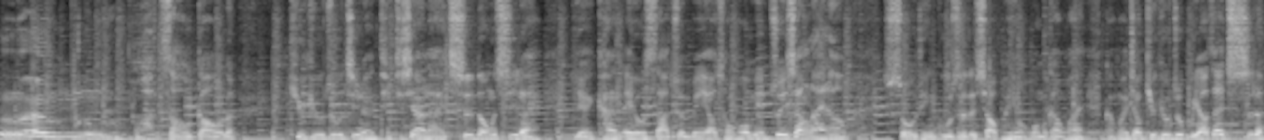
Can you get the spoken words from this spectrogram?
嗯，哇，糟糕了！QQ 猪竟然停下来吃东西了，眼看 Elsa 准备要从后面追上来了。收听故事的小朋友，我们赶快赶快叫 QQ 猪不要再吃了，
